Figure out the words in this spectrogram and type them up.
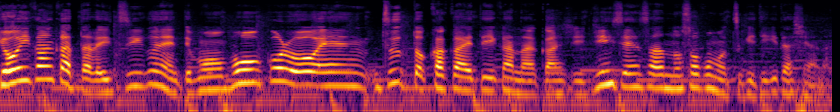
今日行かんかったらいつ行くねんってもう膀胱炎ずっと抱えていかなあかんし人選さんの底もつけてきたしやな。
